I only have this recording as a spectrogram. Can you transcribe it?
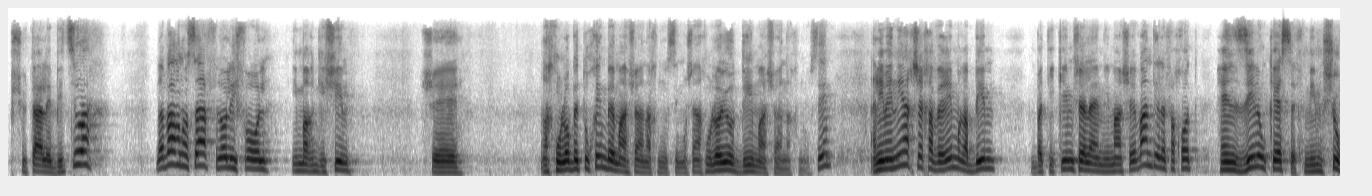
פשוטה לביצוע. דבר נוסף, לא לפעול אם מרגישים שאנחנו לא בטוחים במה שאנחנו עושים, או שאנחנו לא יודעים מה שאנחנו עושים. אני מניח שחברים רבים בתיקים שלהם, ממה שהבנתי לפחות, הנזילו כסף, מימשו,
